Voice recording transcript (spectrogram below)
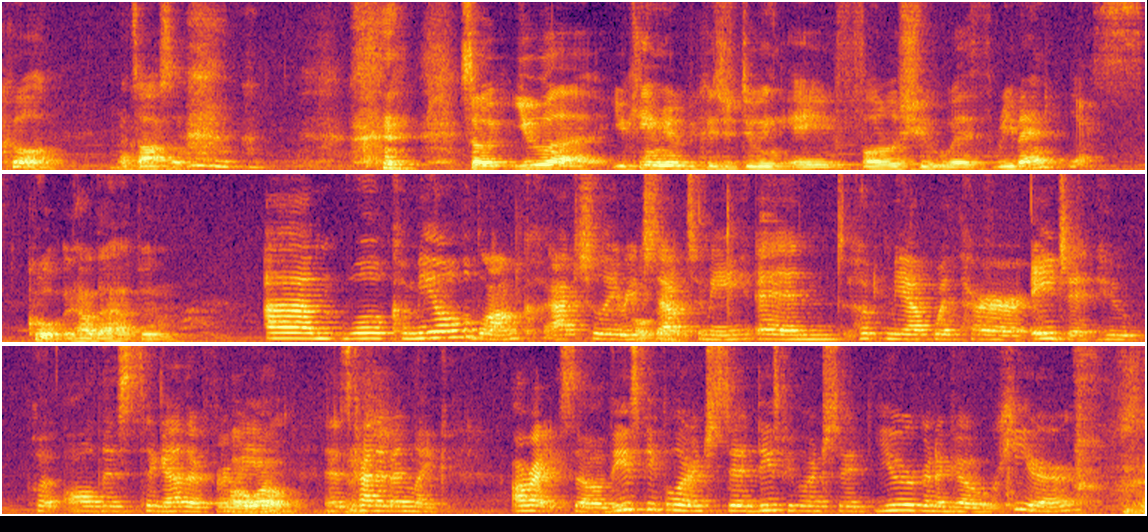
Cool. That's awesome. so you uh, you came here because you're doing a photo shoot with Rehband. Yes. Cool. And how'd that happen? Um, well, Camille LeBlanc actually reached Okay. out to me and hooked me up with her agent who put all this together for Oh, me. wow. And it's kind of been like, all right, so these people are interested, these people are interested, you're going to go here.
